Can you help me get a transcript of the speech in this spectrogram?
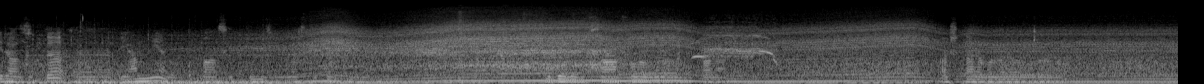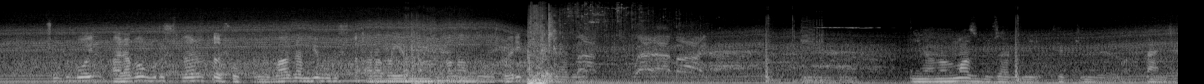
Birazcık da e, yanlayalım bahsettiğimiz gibi lastik yapmayalım. Gidelim sağa sola vuralım falan. Başka arabalara vuralım. Çünkü bu oyun araba vuruşları da çok güzel. Bazen bir vuruşta araba yanlamış falan böyle garip şeyler. İnanılmaz güzel bir tepkimeleri var bence.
